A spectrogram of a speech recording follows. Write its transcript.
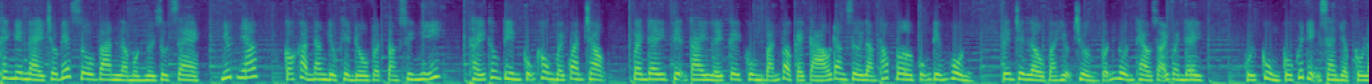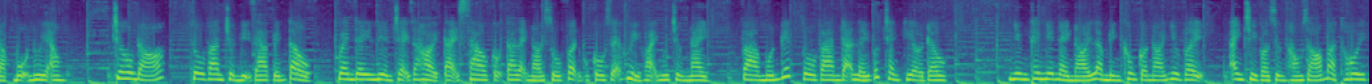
Thanh niên này cho biết Jovan là một người rụt rè, nhút nhát, có khả năng điều khiển đồ vật bằng suy nghĩ, thấy thông tin cũng không mấy quan trọng. Wendy tiện tay lấy cây cung bắn vào cái táo đang rơi làm Topper cũng tiếng hồn. Bên trên lầu và hiệu trưởng vẫn luôn theo dõi quanh đây. Cuối cùng cô quyết định gia nhập câu lạc bộ nuôi ong. Trưa hôm đó, Jovan chuẩn bị ra bến tàu, Wendy liền chạy ra hỏi tại sao cậu ta lại nói số phận của cô sẽ hủy hoại ngôi trường này và muốn biết Jovan đã lấy bức tranh kia ở đâu. Nhưng thanh niên này nói là mình không có nói như vậy, anh chỉ vào rừng hóng gió mà thôi.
